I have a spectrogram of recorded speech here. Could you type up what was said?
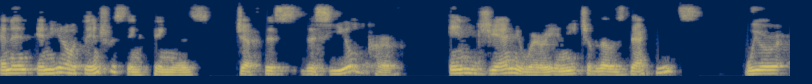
and then, and you know what the interesting thing is, Jeff, this, this yield curve in January in each of those decades, we were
